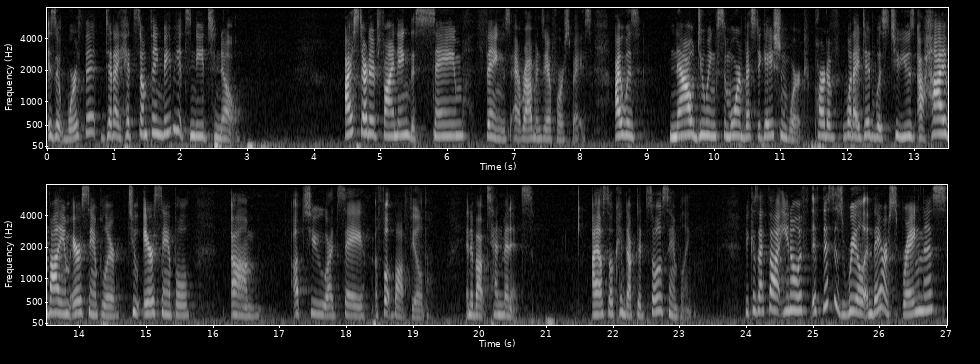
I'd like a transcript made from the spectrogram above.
Is it worth it? Did I hit something? Maybe it's need to know. I started finding the same things at Robins Air Force Base. I was now doing some more investigation work. Part of what I did was to use a high volume air sampler to air sample um, up to, I'd say, a football field in about 10 minutes. I also conducted soil sampling because I thought, you know, if, if this is real and they are spraying this,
